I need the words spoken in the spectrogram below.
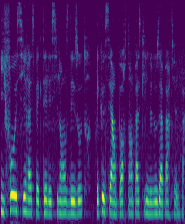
il faut aussi respecter les silences des autres et que c'est important parce qu'ils ne nous appartiennent pas.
